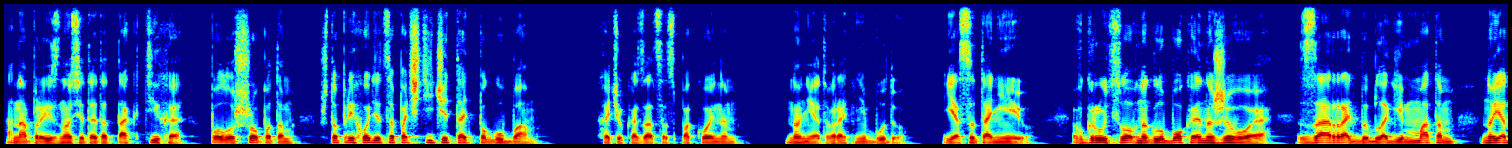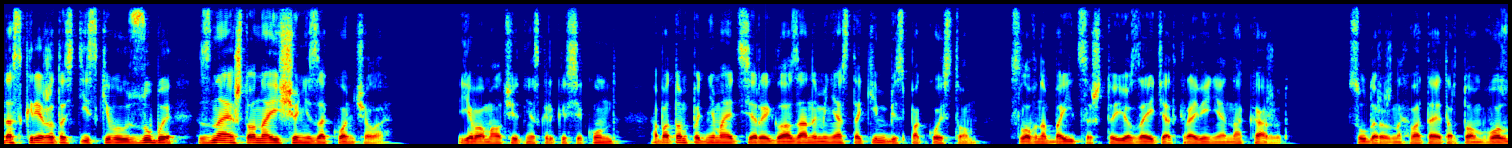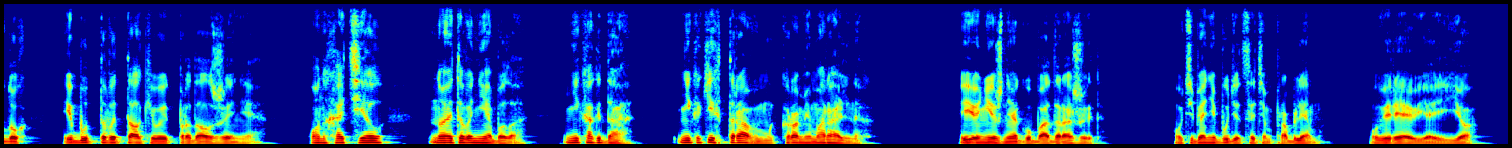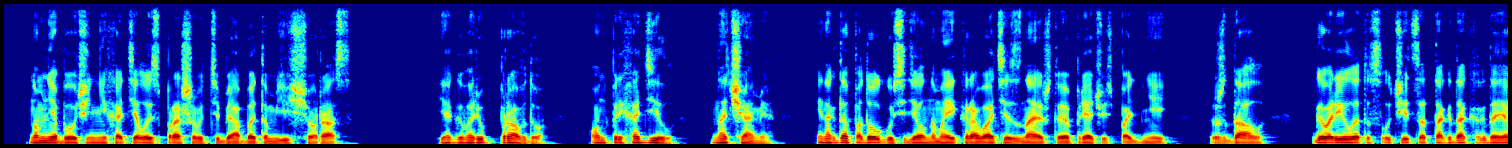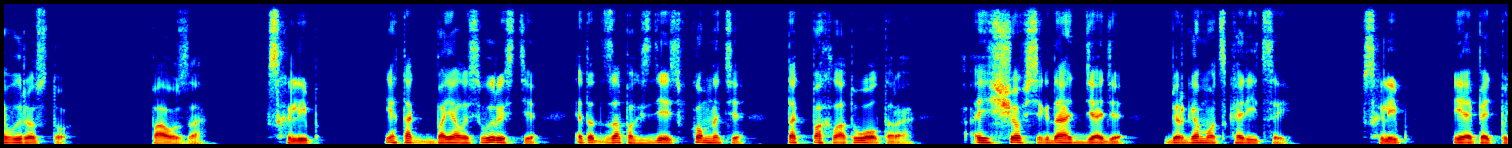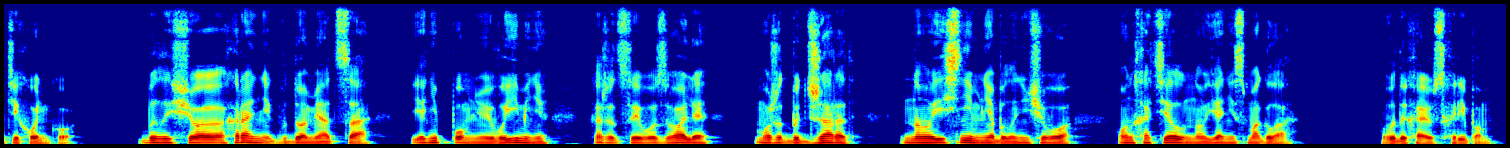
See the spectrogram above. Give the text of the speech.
Она произносит это так тихо, полушепотом, что приходится почти читать по губам. Хочу казаться спокойным, но нет, врать не буду. Я сатанею. В грудь словно глубокое ножевое. Заорать бы благим матом, но я до скрежета стискиваю зубы, зная, что она еще не закончила. Ева молчит несколько секунд, а потом поднимает серые глаза на меня с таким беспокойством, словно боится, что ее за эти откровения накажут. Судорожно хватает ртом воздух и будто выталкивает продолжение. Он хотел, но этого не было. Никогда. Никаких травм, кроме моральных. Ее нижняя губа дрожит. У тебя не будет с этим проблем. Уверяю я ее. Но мне бы очень не хотелось спрашивать тебя об этом еще раз. Я говорю правду. Он приходил. Ночами. Иногда подолгу сидел на моей кровати, зная, что я прячусь под ней. Ждал. Говорил, это случится тогда, когда я вырасту. Пауза. Всхлип. Я так боялась вырасти. Этот запах здесь, в комнате, так пахло от Уолтера. А еще всегда от дяди. Бергамот с корицей. Всхлип и опять потихоньку. Был еще охранник в доме отца. Я не помню его имени. Кажется, его звали, может быть, Джаред. Но и с ним не было ничего. Он хотел, но я не смогла. Выдыхаю с хрипом.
